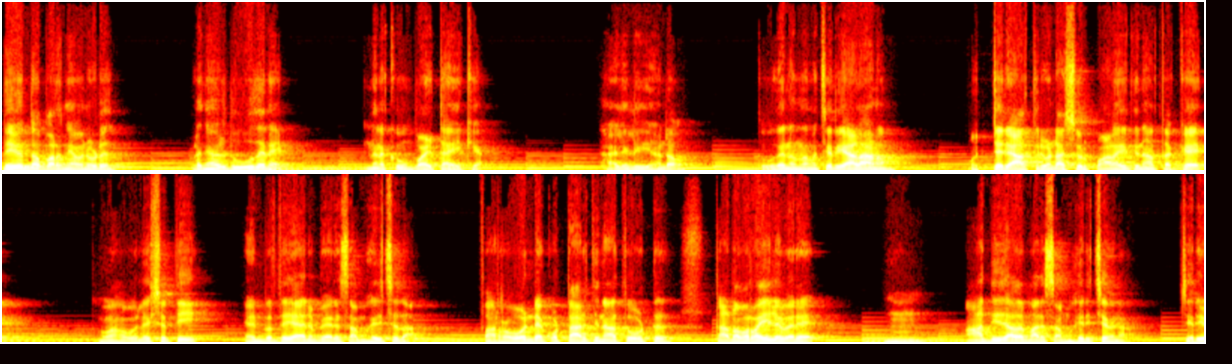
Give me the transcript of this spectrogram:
ദൈവം എന്താ പറഞ്ഞ അവനോട്? ഇവിടെ ഞാൻ ഒരു ദൂതനെ നിനക്ക് മുമ്പായിട്ട് അയക്കാം അല്ലെങ്കിൽ കേട്ടോ ദൂതനെന്ന് നമ്മൾ ചെറിയ ആളാണോ? ഒറ്റ രാത്രി കൊണ്ട് അശൂർ പാളയത്തിനകത്തൊക്കെ ഒരു ലക്ഷത്തി എൺപത്തയ്യായിരം പേരെ സംഹരിച്ചതാ. ഫറോന്റെ കൊട്ടാരത്തിനകത്ത് തൊട്ട് തടവറയിൽ വരെ. ഉം, ആദ്യജാതന്മാരെ സംഹരിച്ചവനാ. ചെറിയ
